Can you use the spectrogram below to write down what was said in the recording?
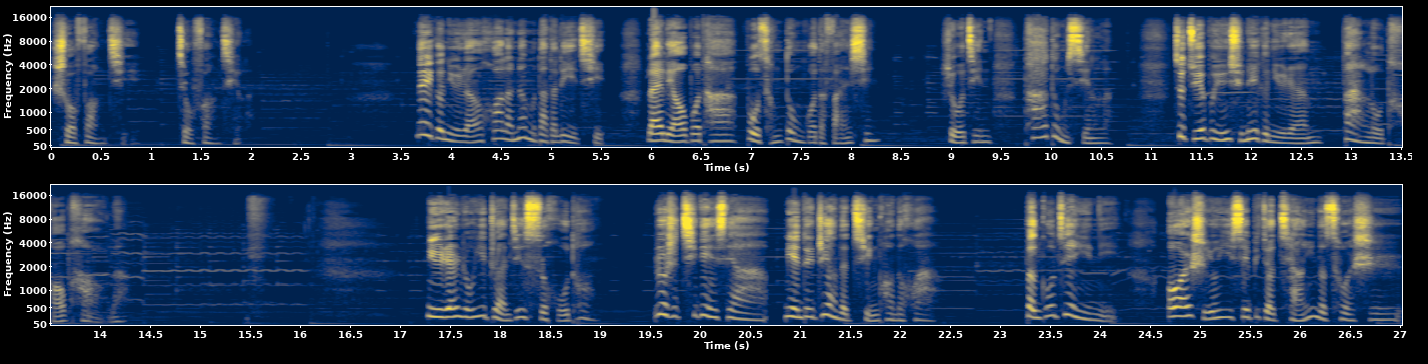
说放弃就放弃了。那个女人花了那么大的力气来撩拨他不曾动过的凡心，如今他动心了，就绝不允许那个女人半路逃跑了。女人容易转进死胡同，若是七殿下面对这样的情况的话，本宫建议你偶尔使用一些比较强硬的措施。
